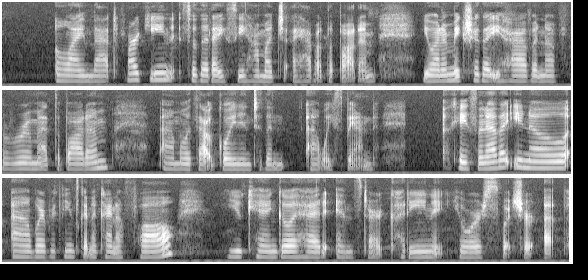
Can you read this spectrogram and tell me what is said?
align that marking so that I see how much I have at the bottom. You want to make sure that you have enough room at the bottom um, without going into the uh, waistband. Okay, so now that you know uh, where everything's going to kind of fall, you can go ahead and start cutting your sweatshirt up.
